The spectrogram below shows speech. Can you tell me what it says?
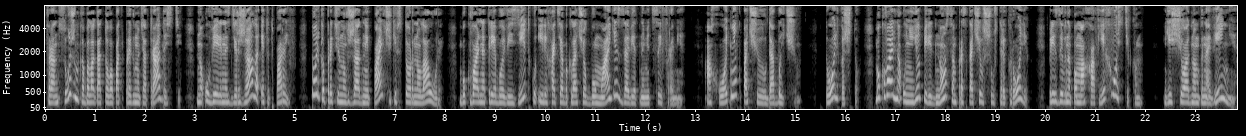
Француженка была готова подпрыгнуть от радости, но уверенно сдержала этот порыв, только протянув жадные пальчики в сторону Лауры, буквально требуя визитку или хотя бы клочок бумаги с заветными цифрами. Охотник почуял добычу. Только что, буквально у нее перед носом проскочил шустрый кролик, призывно помахав ей хвостиком. Еще одно мгновение,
